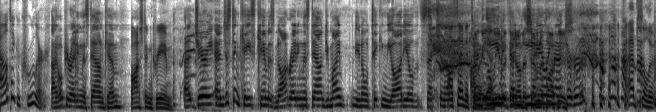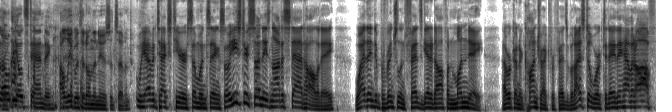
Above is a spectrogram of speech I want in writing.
I'll take a cruller. I hope you're writing this down, Kim. Boston cream. Uh, Jerry, and just in case Kim is not writing this down, do you mind, you know, taking the audio section out? I'll send it to I'm her. gonna yeah. lead with it on the 7 emailing o'clock that news. to her? Absolutely. That'll be outstanding. I'll lead with it on the news at seven. We have a text here, someone saying, So Easter Sunday's not a stat holiday. Why then do provincial and feds get it off on Monday? I work under contract for feds, but I still work today. They have it off.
